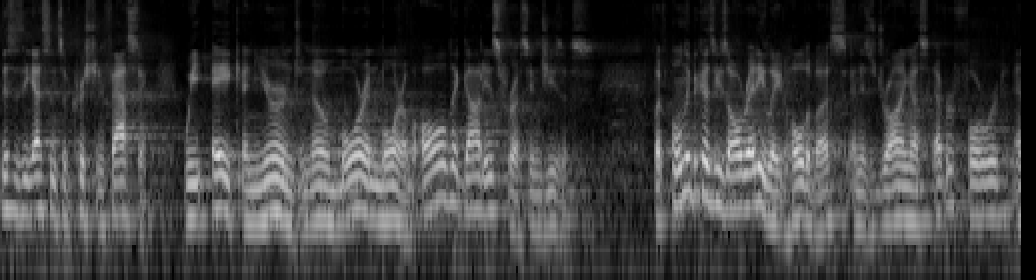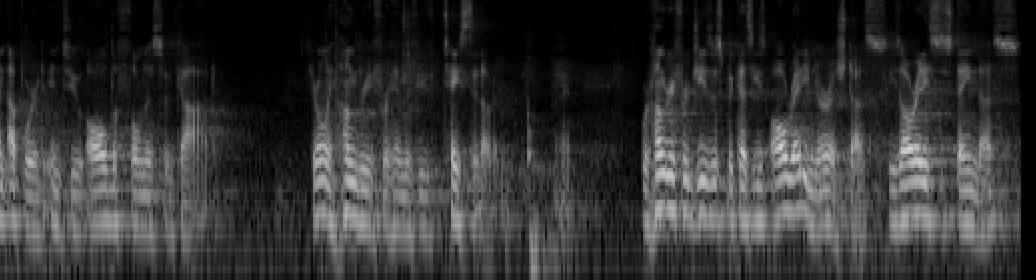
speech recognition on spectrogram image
This is the essence of Christian fasting. We ache and yearn to know more and more of all that God is for us in Jesus, but only because He's already laid hold of us and is drawing us ever forward and upward into all the fullness of God. You're only hungry for Him if you've tasted of Him. We're hungry for Jesus because he's already nourished us, he's already sustained us.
